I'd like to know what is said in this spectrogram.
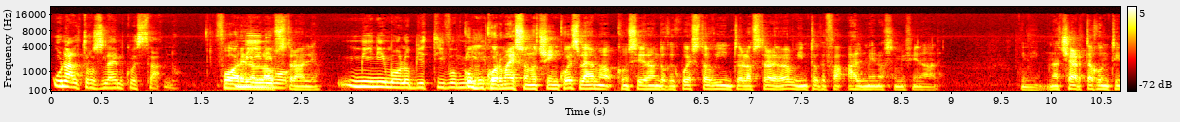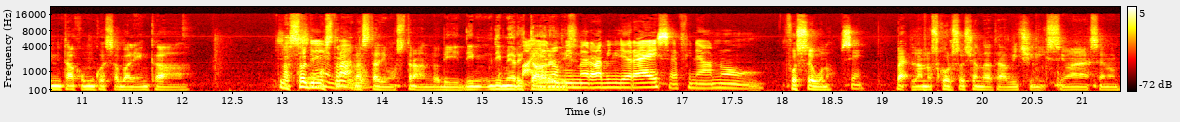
un altro slam quest'anno. Fuori Minimo. dall'Australia. Minimo l'obiettivo minimo. Comunque ormai sono 5 slam, considerando che questo ha vinto e l'Australia aveva vinto, che fa almeno semifinale. Quindi una certa continuità comunque Sabalenka la sta sì, dimostrando. la sta dimostrando di, di- di Ma meritare. io non di- mi meraviglierei se a fine anno... Fosse uno. Sì. Beh, l'anno scorso ci è andata vicinissima, eh, se non-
